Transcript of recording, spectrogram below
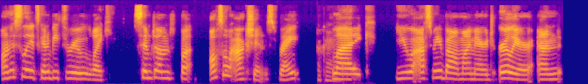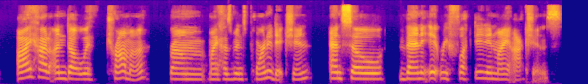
Honestly, it's going to be through like symptoms, but also actions, right? Okay. Like you asked me about my marriage earlier, and I had undealt with trauma from my husband's porn addiction. And so then it reflected in my actions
